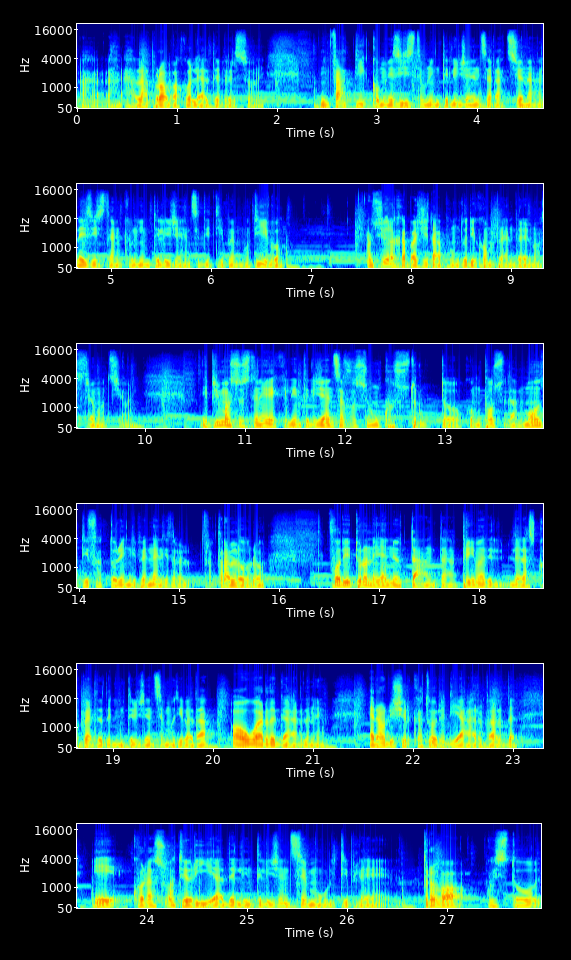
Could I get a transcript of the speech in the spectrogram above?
a, alla prova con le altre persone. Infatti, come esiste un'intelligenza razionale, esiste anche un'intelligenza di tipo emotivo, ossia la capacità appunto di comprendere le nostre emozioni. Il primo a sostenere che l'intelligenza fosse un costrutto composto da molti fattori indipendenti tra, tra loro Fu addirittura negli anni Ottanta, prima del, della scoperta dell'intelligenza emotiva, da Howard Gardner. Era un ricercatore di Harvard e con la sua teoria delle intelligenze multiple trovò questo,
